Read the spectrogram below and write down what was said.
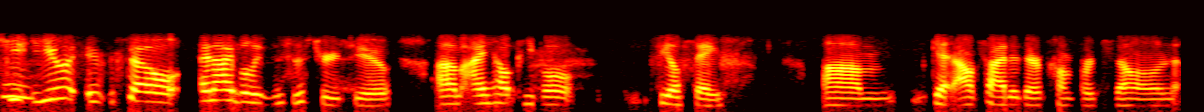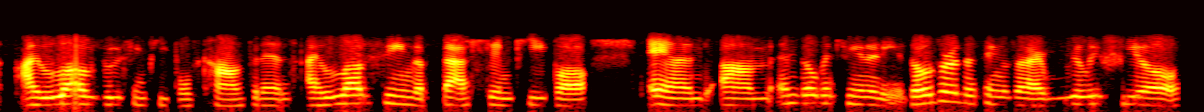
he, you so and i believe this is true too. Um i help people feel safe um get outside of their comfort zone. I love boosting people's confidence. I love seeing the best in people and um and building community. Those are the things that i really feel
